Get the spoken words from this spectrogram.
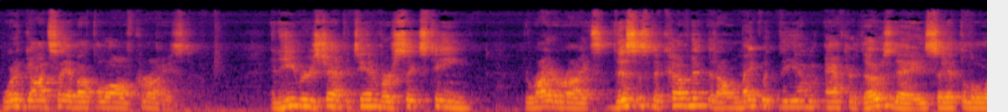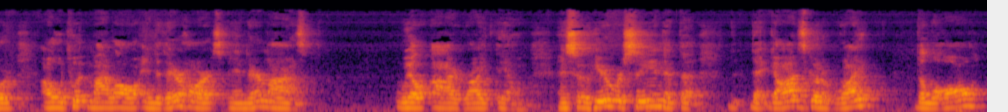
What did God say about the law of Christ? In Hebrews chapter 10, verse 16, the writer writes, This is the covenant that I will make with them after those days, saith the Lord. I will put my law into their hearts, and in their minds will I write them. And so here we're seeing that the that God's going to write the law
